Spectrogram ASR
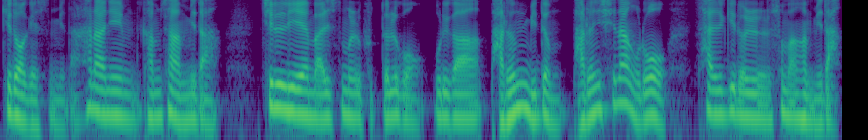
기도하겠습니다. 하나님 감사합니다. 진리의 말씀을 붙들고 우리가 바른 믿음, 바른 신앙으로 살기를 소망합니다.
